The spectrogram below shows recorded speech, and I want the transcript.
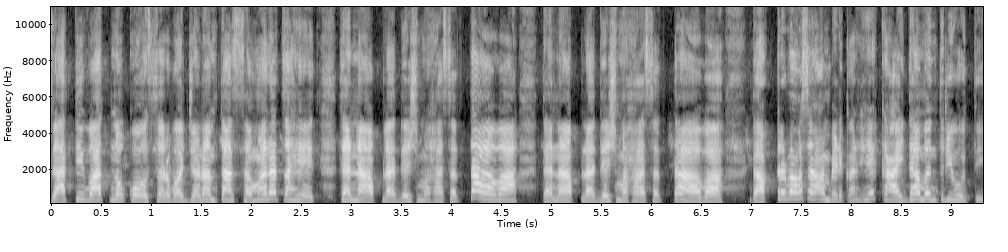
जातीवाद नको सर्व जनमता समानच आहेत. त्यांना आपला देश महासत्ता हवा. त्यांना आपला देश महासत्ता हवा. डॉक्टर बाबासाहेब आंबेडकर हे कायदा मंत्री होते.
